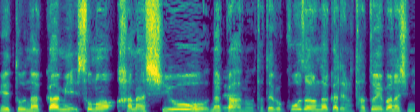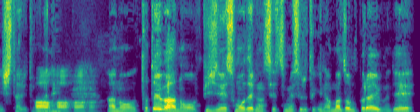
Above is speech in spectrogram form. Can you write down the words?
えっ、と、中身、その話を、なんええ。か、あの、例えば講座の中での例え話にしたりとはあ、かね、はあはあはあ、あの、例えば、あの、ビジネスモデルの説明するときに Amazon プライムで、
